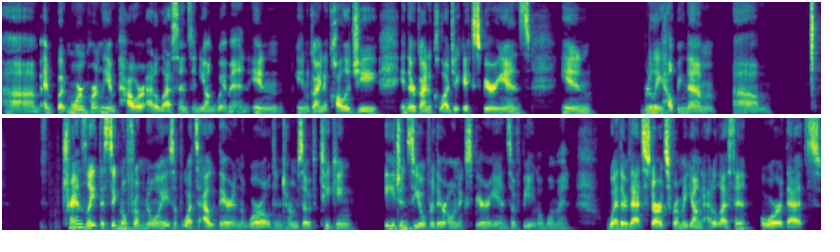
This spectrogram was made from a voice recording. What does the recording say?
um, and but more importantly empower adolescents and young women in in gynecology in their gynecologic experience in really helping them um, translate the signal from noise of what's out there in the world in terms of taking agency over their own experience of being a woman. Whether that starts from a young adolescent or that's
